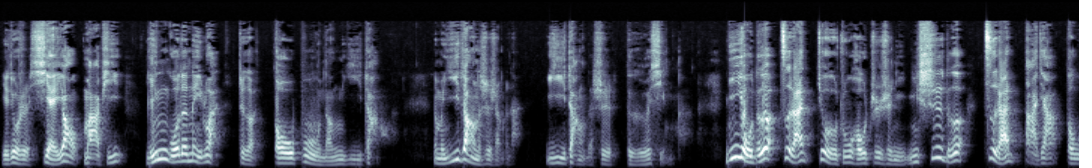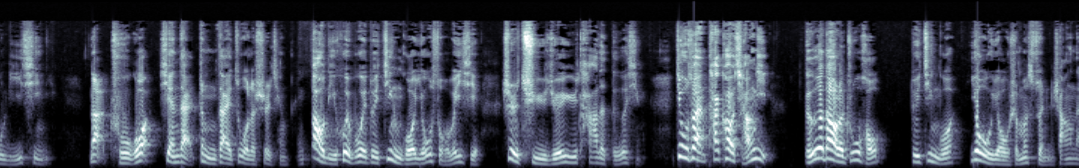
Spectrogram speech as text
也就是险要马匹邻国的内乱，这个都不能依仗那么依仗的是什么呢？依仗的是德行啊！你有德，自然就有诸侯支持你；你失德，自然大家都离弃你。那楚国现在正在做的事情，到底会不会对晋国有所威胁，是取决于他的德行。就算他靠强力得到了诸侯，对晋国又有什么损伤呢？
